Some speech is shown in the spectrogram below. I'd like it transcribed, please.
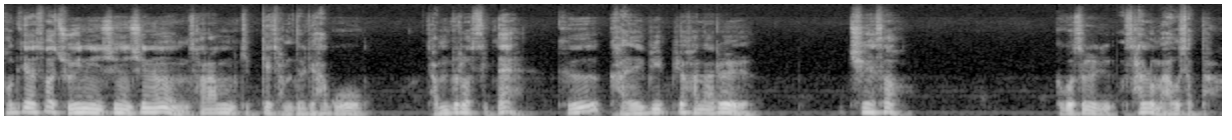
거기에서 주인이신 신은 사람 깊게 잠들게 하고 잠들었을 때 그 갈비뼈 하나를 취해서 그것을 살로 막으셨다.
